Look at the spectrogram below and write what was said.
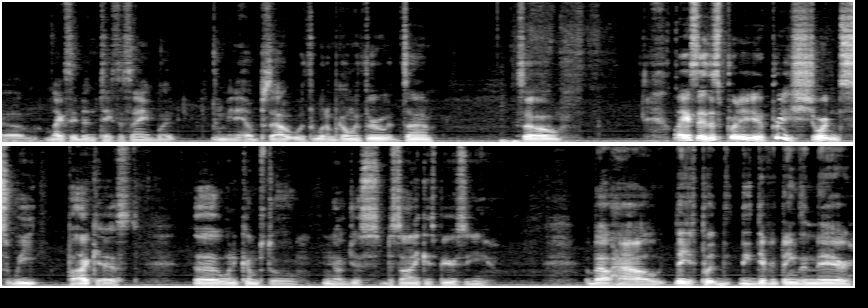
Um, like I said, it doesn't taste the same, but I mean, it helps out with what I'm going through at the time. So like I said, this is pretty pretty short and sweet podcast uh, when it comes to you know just the Dasani conspiracy about how they just put these different things in there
